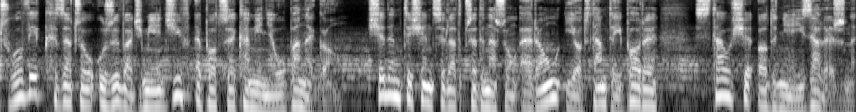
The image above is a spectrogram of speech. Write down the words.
Człowiek zaczął używać miedzi w epoce kamienia łupanego. 7 tysięcy lat przed naszą erą i od tamtej pory stał się od niej zależny.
